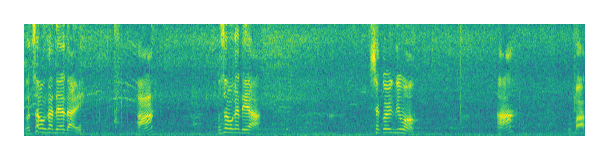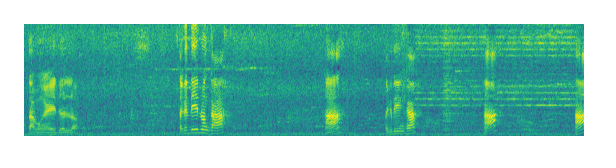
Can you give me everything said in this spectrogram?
Unsa man ka day? Ha? Unsa man ka diya? Isa ko di mo? Ha? Bata mga idol, no? Taga din man ka? Ha? Taga din ka? Ha? Ha?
